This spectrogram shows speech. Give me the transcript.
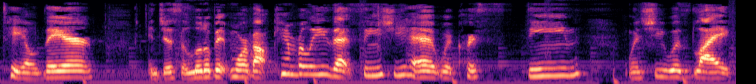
tale there. And just a little bit more about Kimberly, that scene she had with Christine when she was like,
